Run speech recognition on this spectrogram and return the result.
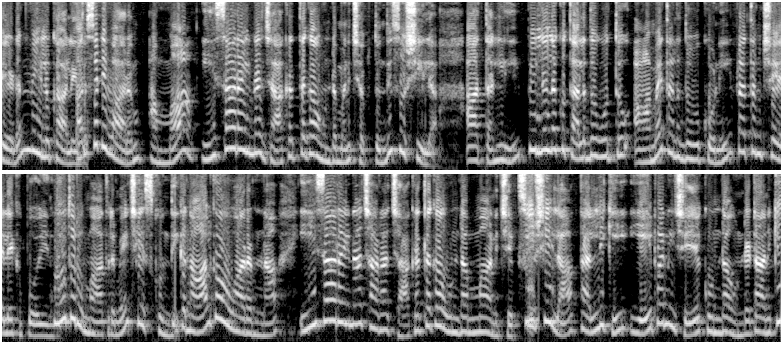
చేయడం వీలు కాలేదు. మరుసటి వారం అమ్మా ఈసారైనా జాగ్రత్తగా ఉండమని చెప్తుంది సుశీల. ఆ తల్లి పిల్లలకు తలదువ్వుతూ ఆమె తలదువ్వుకొని వ్రతం చేయలేకపోయింది. కూతురు మాత్రమే చేసుకుంది. ఇక నాలుగవ వారంన ఈసారైనా చాలా జాగ్రత్తగా ఉండమ్మా అని చెప్పి సుశీల తల్లికి ఏ పని చేయకుండా ఉండటానికి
